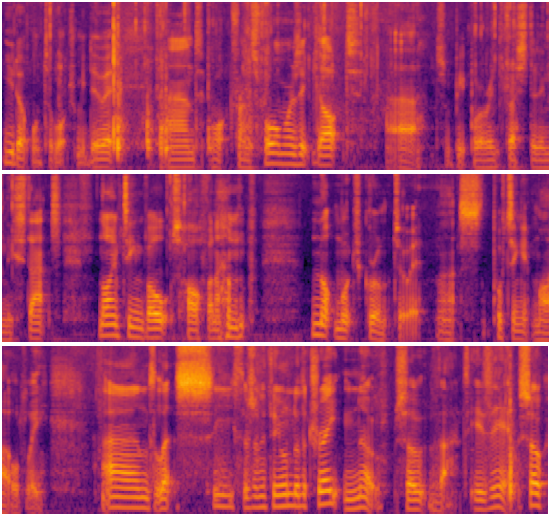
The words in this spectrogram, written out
you don't want to watch me do it. And what transformer has it got? Uh, some people are interested in these stats. 19 volts, half an amp. Not much grunt to it. That's putting it mildly. And let's see if there's anything under the tray. No, so that is it. So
